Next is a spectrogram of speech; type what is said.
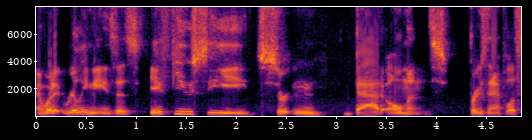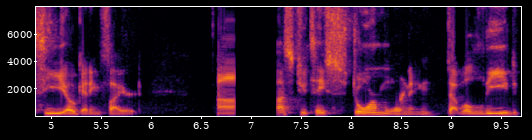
And what it really means is if you see certain bad omens, for example, a CEO getting fired, um, constitutes a storm warning that will lead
